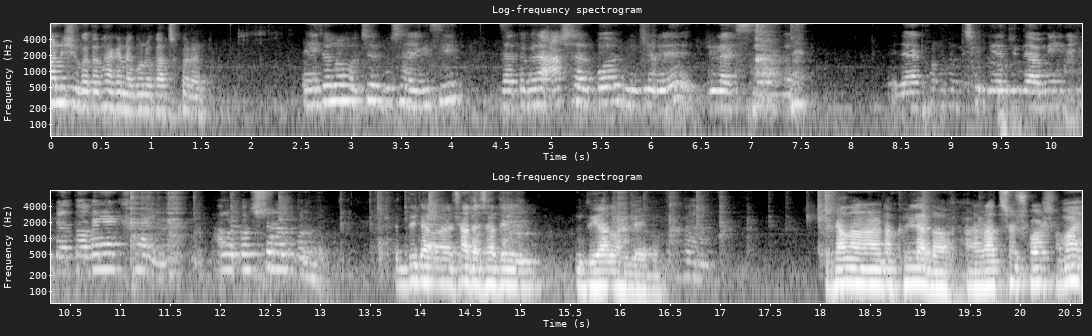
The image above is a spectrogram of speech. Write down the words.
মানসিকতা থাকে না কোনো কাজ করার। এই জন্য হচ্ছে গুছাই গেছি যাতে করে আসার পর নিজেরে রিল্যাক্স এখন হচ্ছে গিয়ে যদি আমি দুটা তলায় খাই আমার কষ্ট না। দুইটা সাথে সাথে দুই আলাম যাইব হ্যাঁ। জানালাটা খুলে দাও আর রাত্রে শোয়ার সময়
